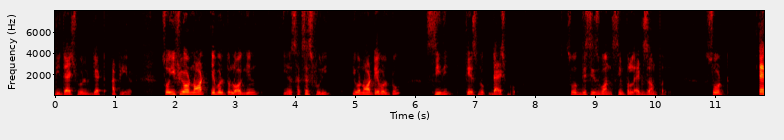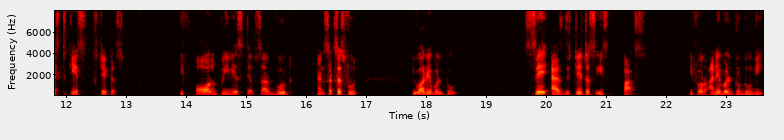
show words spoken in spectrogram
the dash will get appeared. So if you are not able to log in uh, successfully you are not able to see the facebook dashboard. So this is one simple example. So test case status. If all previous steps are good and successful you are able to say as the status is pass. If you are unable to do the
